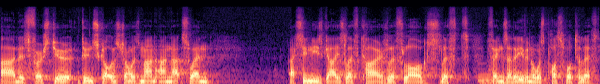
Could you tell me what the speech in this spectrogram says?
and his first year doing Scotland's Strongest Man and that's when I seen these guys lift cars, lift logs, lift things I didn't even know was possible to lift.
